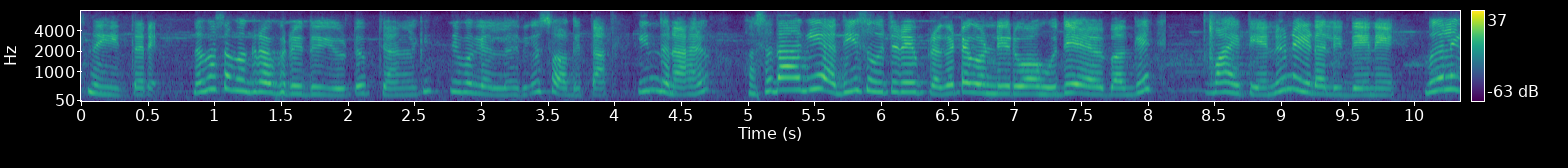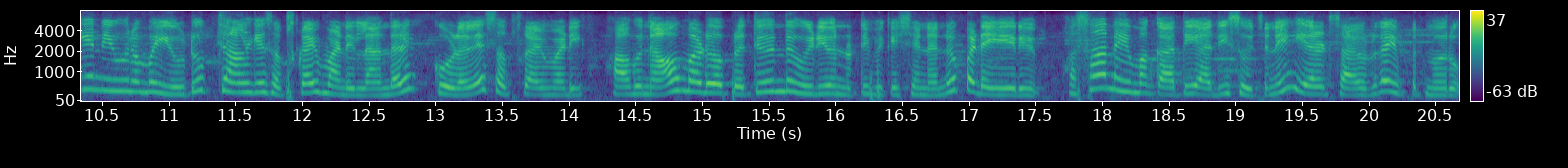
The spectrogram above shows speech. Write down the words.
ಸ್ನೇಹಿತರೆ, ನಮ್ಮ ಸಮಗ್ರ ಅಭಿವೃದ್ಧಿ ಯೂಟ್ಯೂಬ್ ಚಾನಲ್ಗೆ ನಿಮಗೆಲ್ಲರಿಗೂ ಸ್ವಾಗತ. ಇಂದು ನಾನು ಹೊಸದಾಗಿ ಅಧಿಸೂಚನೆ ಪ್ರಕಟಗೊಂಡಿರುವ ಹುದ್ದೆಯ ಬಗ್ಗೆ ಮಾಹಿತಿಯನ್ನು ನೀಡಲಿದ್ದೇನೆ. ಮೊದಲಿಗೆ ನೀವು ನಮ್ಮ ಯೂಟ್ಯೂಬ್ ಚಾನಲ್ಗೆ ಸಬ್ಸ್ಕ್ರೈಬ್ ಮಾಡಿಲ್ಲ ಅಂದರೆ ಕೂಡಲೇ ಸಬ್ಸ್ಕ್ರೈಬ್ ಮಾಡಿ ಹಾಗೂ ನಾವು ಮಾಡುವ ಪ್ರತಿಯೊಂದು ವಿಡಿಯೋ ನೋಟಿಫಿಕೇಶನ್ ಅನ್ನು ಪಡೆಯಿರಿ. ಹೊಸ ನೇಮಕಾತಿ ಅಧಿಸೂಚನೆ ಎರಡು ಸಾವಿರದ ಇಪ್ಪತ್ತ್ಮೂರು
